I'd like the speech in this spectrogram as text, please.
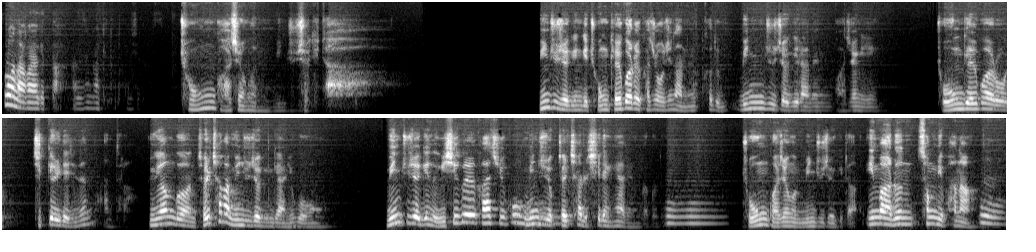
풀어 나가야겠다라는 생각이 또 동시에 들었어요. 좋은 과정은 민주적이다. 민주적인 게 좋은 결과를 가져오진 않거든. 민주적이라는 과정이 좋은 결과로 직결되지는. 중요한 건 절차가 민주적인 게 아니고 민주적인 의식을 가지고 음. 민주적 절차를 실행해야 되는 거거든. 음, 좋은 과정은 민주적이다. 이 말은 성립 하나? 네.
